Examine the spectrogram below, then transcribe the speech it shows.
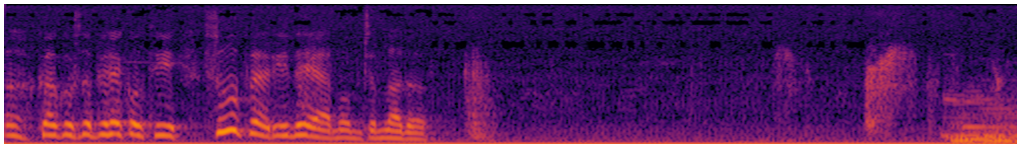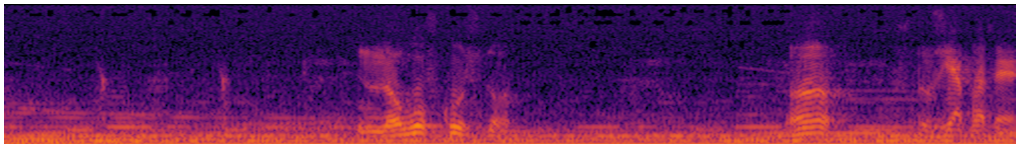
А, како што би рекол ти, супер идеја, момче младо. Многу вкусно. А, што зјапате?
